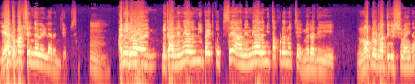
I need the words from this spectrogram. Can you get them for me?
ఏకపక్షంగా వెళ్ళారని చెప్పి. అవి మీకు ఆ నిర్ణయాలన్నీ బయటకు వస్తే ఆ నిర్ణయాలన్నీ తప్పుడని వచ్చాయి. మీరు అది నోట్ల రద్దు విషయమైనా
